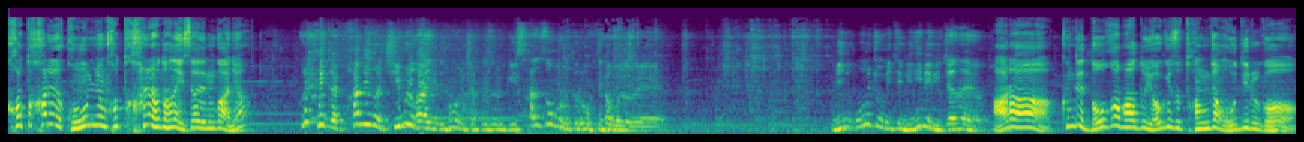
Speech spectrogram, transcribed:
커터 칼이라 공업용 커터 칼이라도 하나 있어야 되는 거 아니야? 그러니까 farming을 집을 가야 되는데 형이 자꾸 여기 산속으로 들어오냐고요 왜 미, 오른쪽 밑에 미니맵 있잖아요 알아. 근데 너가 봐도 여기서 당장 어디를 가?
